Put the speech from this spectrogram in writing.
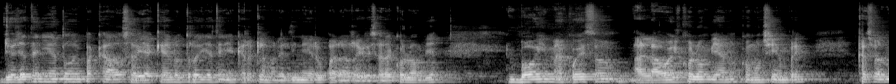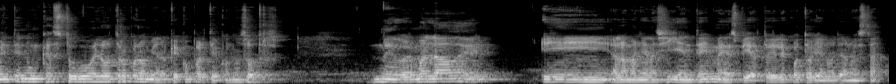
Yo ya tenía todo empacado, sabía que el otro día tenía que reclamar el dinero para regresar a Colombia. Voy me acuesto al lado del colombiano, como siempre. Casualmente nunca estuvo el otro colombiano que compartió con nosotros. Me duermo al lado de él y a la mañana siguiente me despierto y el ecuatoriano ya no está.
